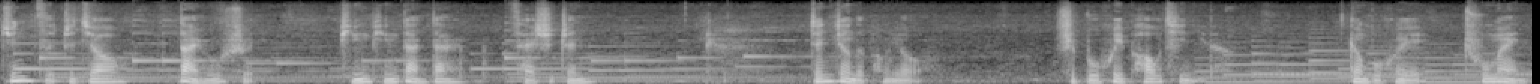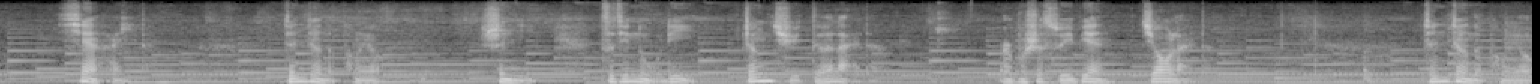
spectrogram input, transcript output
君子之交淡如水，平平淡淡才是真。真正的朋友是不会抛弃你的，更不会出卖你、陷害你。真正的朋友是你自己努力争取得来的，而不是随便交来的。真正的朋友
